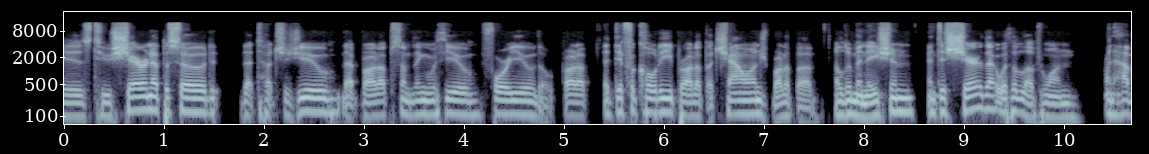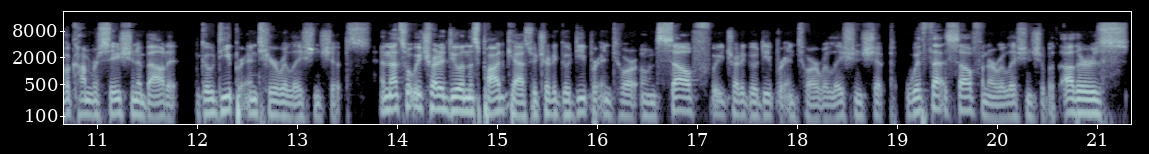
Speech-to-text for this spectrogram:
is to share an episode that touches you, that brought up something with you, for you, that brought up a difficulty, brought up a challenge, brought up a illumination, and to share that with a loved one and have a conversation about it. Go deeper into your relationships. And that's what we try to do on this podcast. We try to go deeper into our own self. We try to go deeper into our relationship with that self and our relationship with others.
